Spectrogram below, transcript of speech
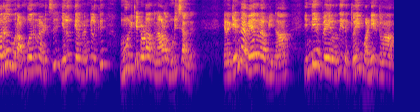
பிறகு ஒரு ஐம்பது ரன் அடித்து எழுபத்தி ஏழு ரன்களுக்கு மூணு விக்கெட்டோட அந்த நாளை முடித்தாங்க எனக்கு என்ன வேதனை அப்படின்னா இந்தியன் பிளேயர் வந்து இதை கிளைம் பண்ணியிருக்கலாம்.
